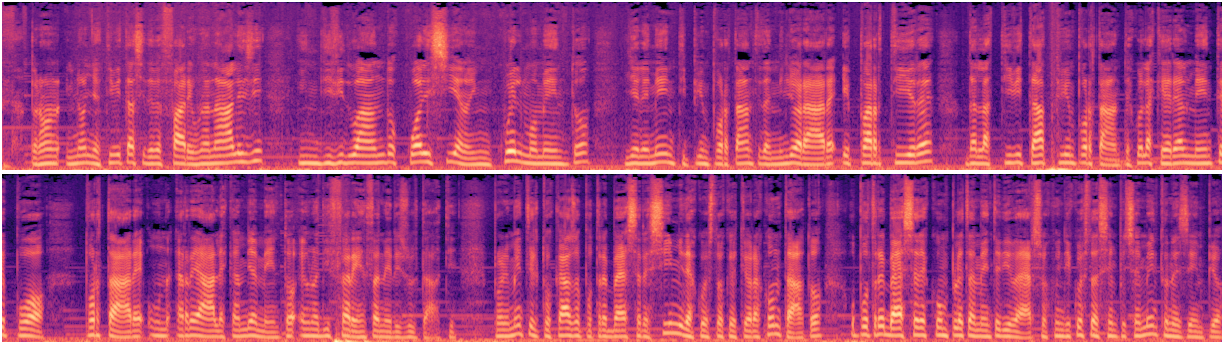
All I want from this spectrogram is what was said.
però in ogni attività si deve fare un'analisi individuando quali siano in quel momento gli elementi più importanti da migliorare e partire dall'attività più importante, quella che realmente può portare un reale cambiamento e una differenza nei risultati. Probabilmente il tuo caso potrebbe essere simile a questo che ti ho raccontato o potrebbe essere completamente diverso, quindi questo è semplicemente un esempio.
